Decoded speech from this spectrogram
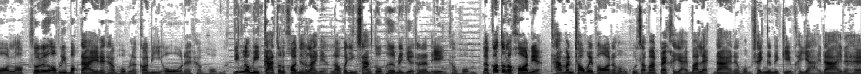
วอลล็อกโซเลอร์ออฟรีบอกไดนะครับผมแล้วก็นีโอนะครับผมยิ่งเรามีการ์ดตัวละครเยอะเท่าไหร่เนี่ยเราก็ยิ่งสร้างตัวเพิ่มได้เยอะเท่านั้นเองครับผมแล้วก็ตัวละครเนี่ยถ้ามันช่องไม่พอนะผมคุณสามารถไปขยายบาแลกได้นะผมใช้เงินในเกมขยายได้นะฮะ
